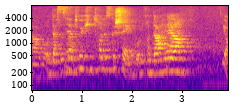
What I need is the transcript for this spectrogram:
habe. Und das ist ja. natürlich ein tolles Geschenk. Und von daher, ja. ja.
